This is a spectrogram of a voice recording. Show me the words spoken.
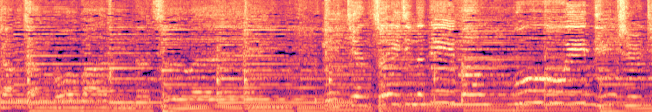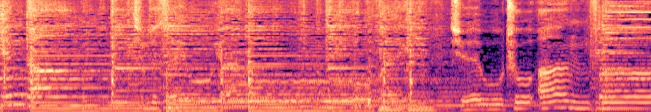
尝尝将过往的滋味。离天最近的地方，不一定。是天堂，青春虽无怨无悔，却无处安放。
